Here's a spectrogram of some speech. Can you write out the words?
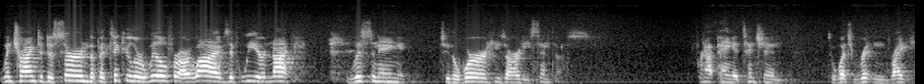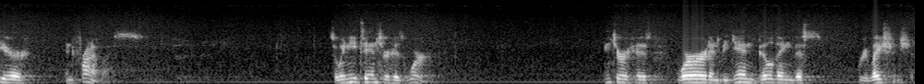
when trying to discern the particular will for our lives if we are not listening to the word he's already sent us? If we're not paying attention to what's written right here in front of us. So we need to enter his word. Enter his word and begin building this relationship.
